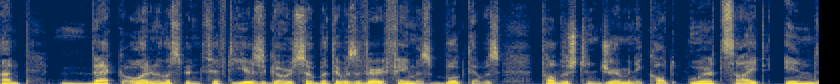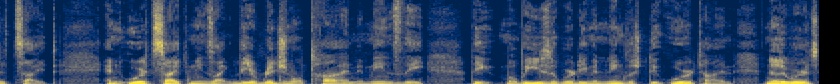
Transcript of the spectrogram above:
Um, back, oh, I don't know, it must have been 50 years ago or so, but there was a very famous book that was published in Germany called Urzeit Endzeit. And Urzeit means like the original time. It means the, the, well, we use the word even in English, the Ur time. In other words,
